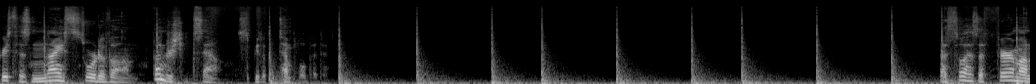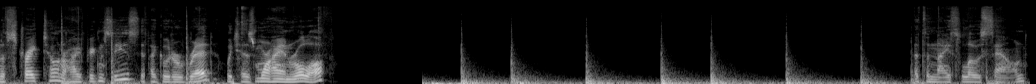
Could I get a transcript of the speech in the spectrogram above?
creates this nice sort of um, thunder sheet sound. Speed up the tempo a bit. That still has a fair amount of strike tone or high frequencies. If I go to red, which has more high-end roll-off, That's a nice low sound.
